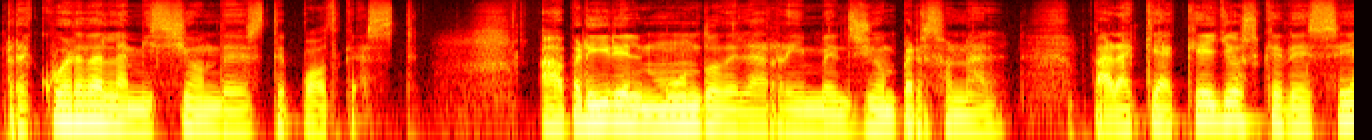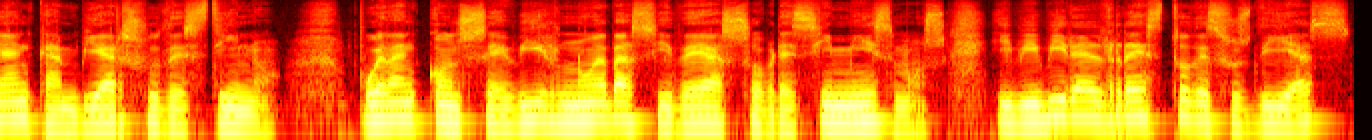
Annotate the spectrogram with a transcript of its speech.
Recuerda la misión de este podcast. Abrir el mundo de la reinvención personal para que aquellos que desean cambiar su destino puedan concebir nuevas ideas sobre sí mismos y vivir el resto de sus días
